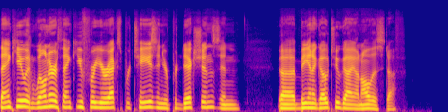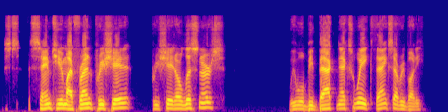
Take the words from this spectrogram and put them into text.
Thank you, and Wilner, thank you for your expertise and your predictions and uh, being a go-to guy on all this stuff. Same to you, my friend. Appreciate it. Appreciate our listeners. We will be back next week. Thanks, everybody.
